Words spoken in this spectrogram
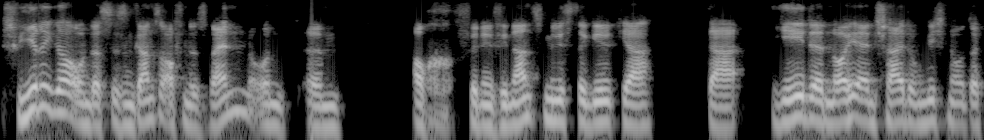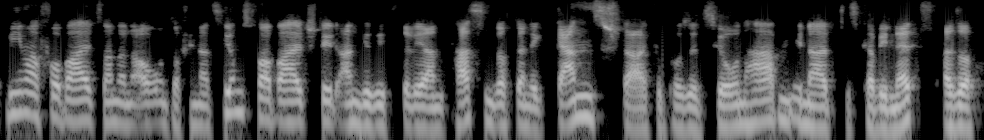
schwieriger und das ist ein ganz offenes Rennen. Und ähm, auch für den Finanzminister gilt ja, da jede neue Entscheidung nicht nur unter Klimavorbehalt, sondern auch unter Finanzierungsvorbehalt steht. Angesichts der leeren Kassen wird er eine ganz starke Position haben innerhalb des Kabinetts. Also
